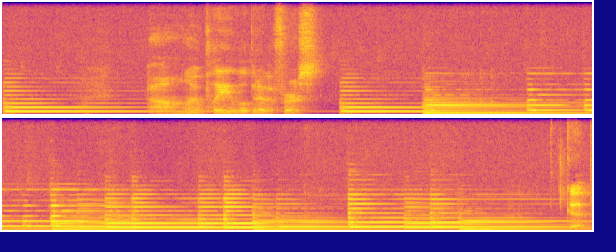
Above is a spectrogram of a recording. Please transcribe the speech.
Um, let me play a little bit of it first. Good.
